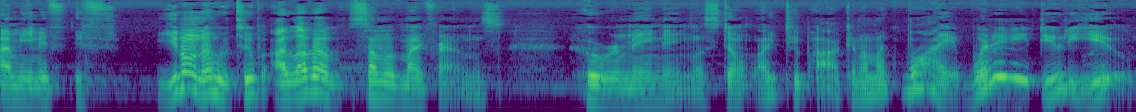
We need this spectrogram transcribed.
I mean, if if you don't know who Tupac, I love how some of my friends who remain nameless don't like Tupac, and I'm like, why? What did he do to you?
